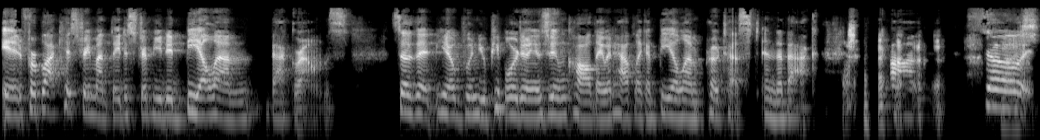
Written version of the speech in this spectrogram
in, for Black History Month, they distributed BLM backgrounds so that you know when you people were doing a Zoom call, they would have like a BLM protest in the back. Um, so. Nice.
